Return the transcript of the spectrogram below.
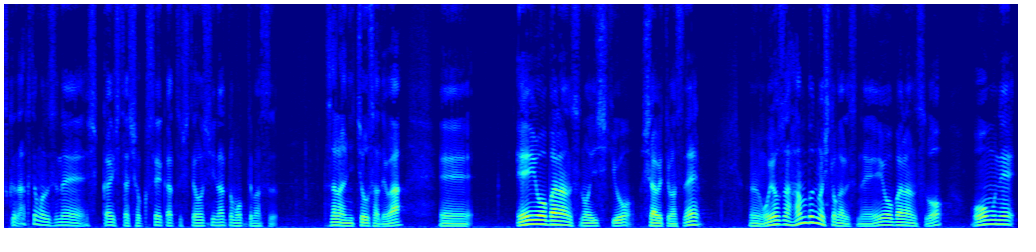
少なくてもですね、しっかりした食生活してほしいなと思ってます。さらに調査では、えー、栄養バランスの意識を調べてますね。うん、およそ半分の人がですね、栄養バランスをおおむね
